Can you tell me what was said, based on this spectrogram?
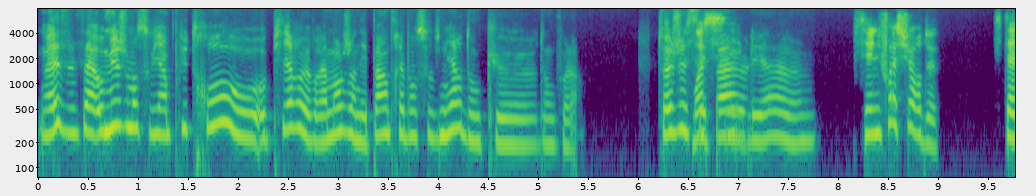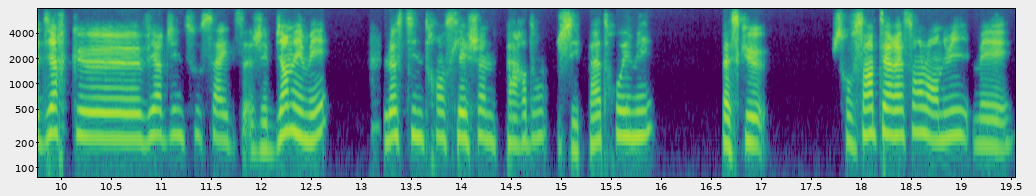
ouais, c'est ça. Au mieux, je m'en souviens plus trop. Au, au pire, vraiment, j'en ai pas un très bon souvenir. Donc, donc voilà. Toi, je Moi, sais pas, c'est Léa. euh, c'est une fois sur deux. C'est-à-dire que Virgin Suicides, j'ai bien aimé. Lost in Translation, pardon, j'ai pas trop aimé. Parce que je trouve ça intéressant l'ennui, mais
